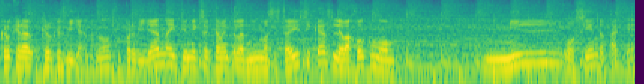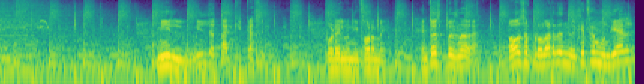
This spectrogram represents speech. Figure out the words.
creo que era, creo que es villana, ¿no? Super villana y tiene exactamente las mismas estadísticas. Le bajó como mil o cien de ataque. Mil, mil de ataque casi. Por el uniforme. Entonces pues nada, Vamos a probar en el jefe mundial,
